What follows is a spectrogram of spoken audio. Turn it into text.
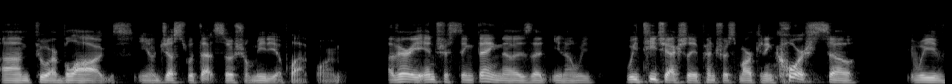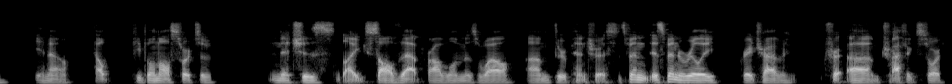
um, to our blogs, you know, just with that social media platform. A very interesting thing though is that you know we we teach actually a Pinterest marketing course, so we've you know helped people in all sorts of niches like solve that problem as well um, through Pinterest. It's been it's been a really great traffic tra- um, traffic source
